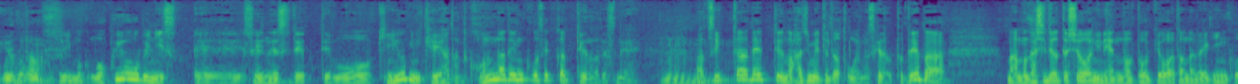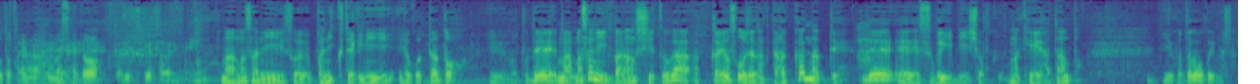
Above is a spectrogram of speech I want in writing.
いうことなんです。水木木曜日に、えー SNS で言っても、金曜日に経営破綻って、こんな電光石火っていうのはですね、まあ、ツイッターでっていうのは初めてだと思いますけど、例えば、まあ、昔で言うと昭和2年の東京渡辺銀行とかいうのがありますけど、はいはいはい取り付け騒ぎね。まあ、まさにそういうパニック的に起こったということで、まあ、まさにバランスシートが悪化予想じゃなくて悪化になって、で、えー SVB ショック、まあ、経営破綻ということが起こりました。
